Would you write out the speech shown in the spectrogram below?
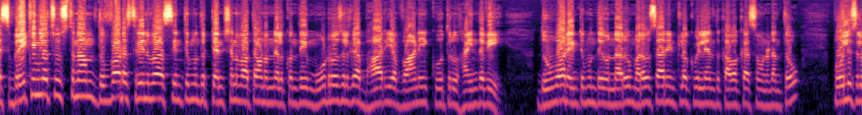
ఎస్ బ్రేకింగ్లో చూస్తున్నాం. దువ్వాడ శ్రీనివాస్ ఇంటి ముందు టెన్షన్ వాతావరణం నెలకొంది. మూడు రోజులుగా భార్య వాణి కూతురు హైందవి దువ్వాడ ఇంటి ముందే ఉన్నారు. మరోసారి ఇంట్లోకి వెళ్ళేందుకు అవకాశం ఉండడంతో పోలీసులు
